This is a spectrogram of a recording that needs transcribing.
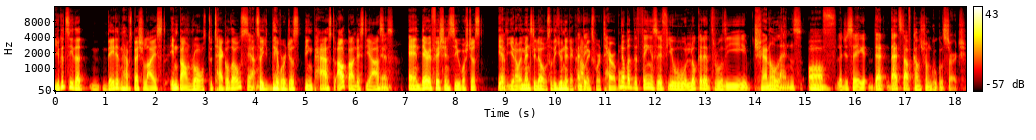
you could see that they didn't have specialized inbound roles to tackle those Yeah. so they were just being passed to outbound sdrs Yes. and their efficiency was just Yes. you know immensely low so the unit economics were terrible no but the thing is if you look at it through the channel lens mm. of let's just say that that stuff comes from google search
